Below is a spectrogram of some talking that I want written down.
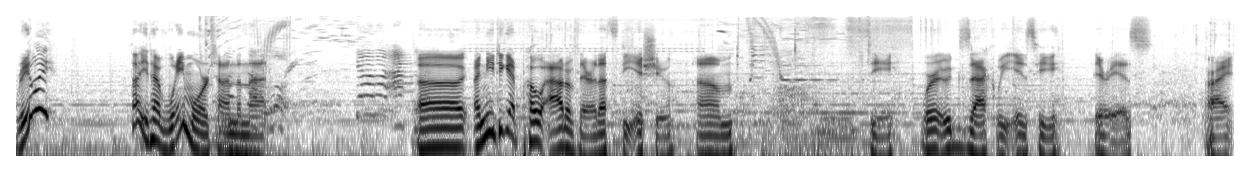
Really? I thought you'd have way more time than that. hunt. Scanner activated. Uh, I need to get Poe out of there. That's the issue. Um, let's see. Where exactly is he? There he is. All right.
